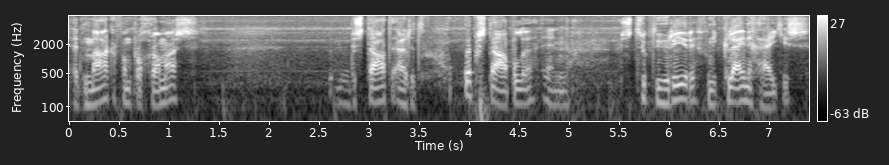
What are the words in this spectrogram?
het maken van programma's bestaat uit het opstapelen en structureren van die kleinigheidjes.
